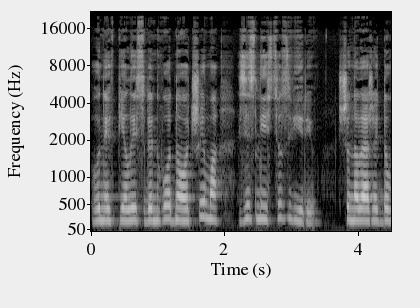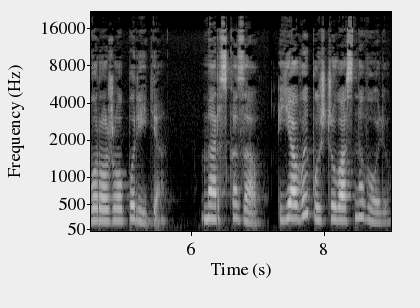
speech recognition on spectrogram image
Вони вп'ялись один в одного очима зі злістю звірів, що належать до ворожого поріддя. Мер сказав Я випущу вас на волю,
